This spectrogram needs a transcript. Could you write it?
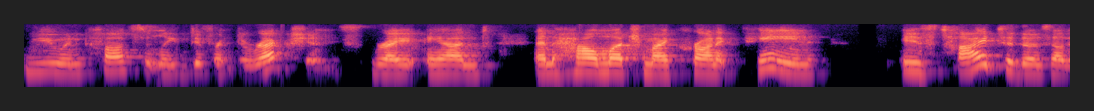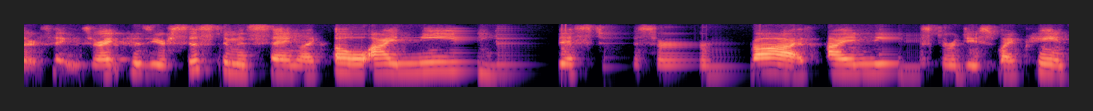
you in constantly different directions, right? And, and how much my chronic pain is tied to those other things, right? Because your system is saying, like, oh, I need this to survive. I need this to reduce my pain.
